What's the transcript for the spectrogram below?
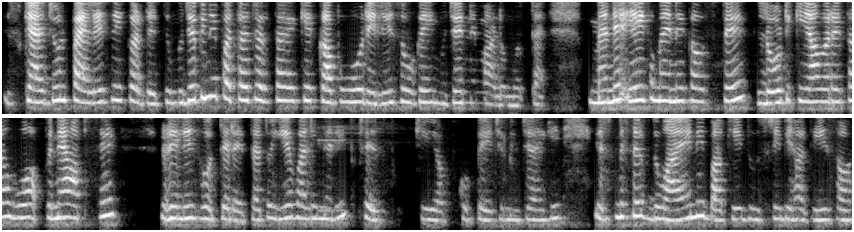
اسکیجول پہلے سے ہی کر دیتی ہوں۔ مجھے بھی نہیں پتا چلتا ہے کہ کب وہ ریلیز ہو گئی، مجھے نہیں معلوم ہوتا ہے۔ میں نے ایک مہینے کا اس پہ لوڈ کیا ہوا رہتا، وہ اپنے آپ سے ریلیز ہوتے رہتا ہے۔ تو یہ والی میری فیس بک کی آپ کو پیج مل جائے گی۔ اس میں صرف دعائیں نہیں، باقی دوسری بھی حدیث اور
